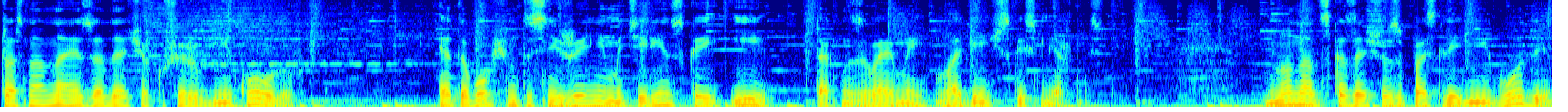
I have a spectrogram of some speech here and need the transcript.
что основная задача акушеров-гинекологов – это, в общем-то, снижение материнской и так называемой младенческой смертности. Но надо сказать, что за последние годы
